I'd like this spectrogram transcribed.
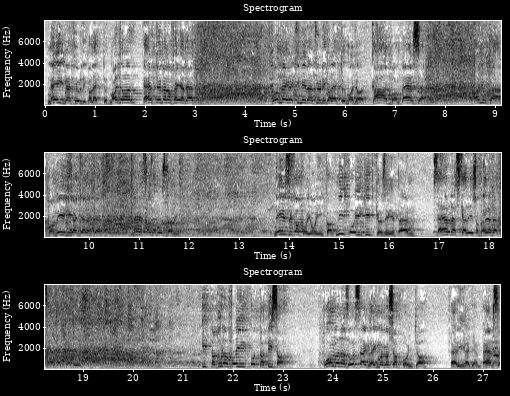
Melyikben fürdik a legtöbb magyar? Fertőben a fejedet? Mondd meg neki, miben fürdik a legtöbb magyar. Kádban, persze. Anyukádban, még ilyen gyereket. Mehetsz haza mosdani. Nézzük a folyóinkat. Mi folyik itt középen? Szervezkedés, a fejedet szervezkedés. Itt a Duna folyik, ott a Tisza. Hol van az ország legmagasabb pontja? Ferihegyen, persze.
